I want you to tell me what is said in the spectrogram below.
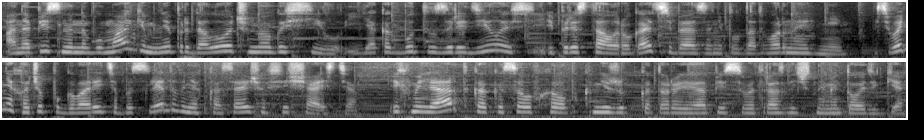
А написанное на бумаге мне придало очень много сил, и я как будто зарядилась и перестала ругать себя за неплодотворные дни. Сегодня я хочу поговорить об исследованиях, касающихся счастья. Их миллиард, как и self-help книжек, которые описывают различные методики.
